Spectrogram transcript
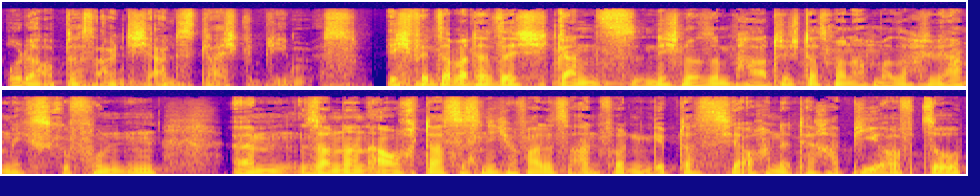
oder ob das eigentlich alles gleich geblieben ist. Ich finde es aber tatsächlich ganz nicht nur sympathisch, dass man auch mal sagt, wir haben nichts gefunden, ähm, sondern auch, dass es nicht auf alles Antworten gibt. Das ist ja auch in der Therapie oft so,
